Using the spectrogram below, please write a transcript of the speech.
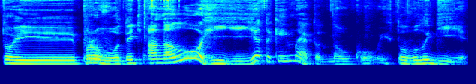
той проводить аналогії. Є такий метод науковий. Хто володіє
